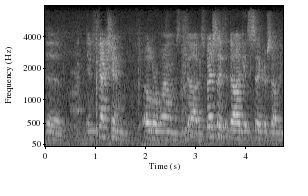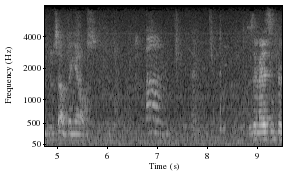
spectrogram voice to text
the infection overwhelms the dog, especially if the dog gets sick or something from something else. Um, So is there medicine for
